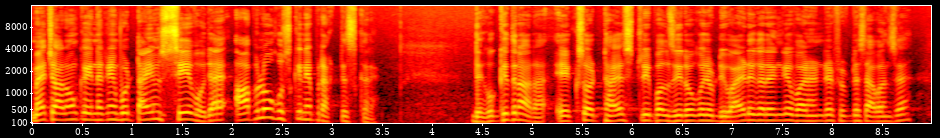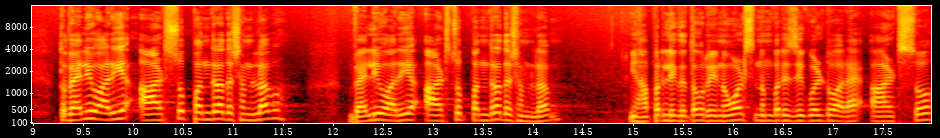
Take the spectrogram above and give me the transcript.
मैं चाह रहा हूँ कहीं ना कहीं वो टाइम सेव हो जाए। आप लोग उसके लिए प्रैक्टिस करें। देखो कितना आ रहा है। एक सौ अट्ठाईस ट्रिपल ज़ीरो को जब डिवाइड करेंगे वन हंड्रेड फिफ्टी सेवन से तो वैल्यू आ रही है आठ सौ पंद्रह दशमलव वैल्यू आ रही है आठ सौ पंद्रह दशमलव। यहाँ पर लिख देता हूँ Reynolds number is equal to आ रहा है आठ सौ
